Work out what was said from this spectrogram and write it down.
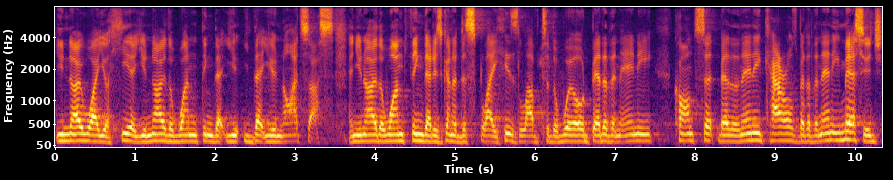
You know why you're here. You know the one thing that, you, that unites us. And you know the one thing that is going to display his love to the world better than any concert, better than any carols, better than any message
